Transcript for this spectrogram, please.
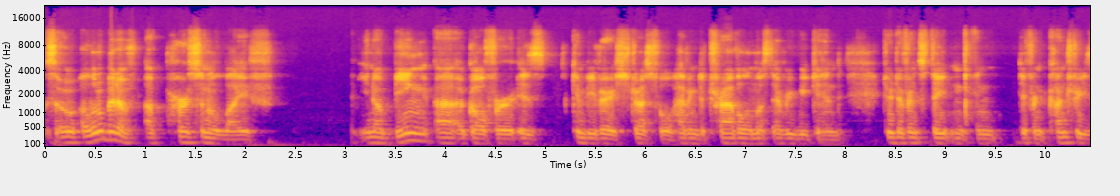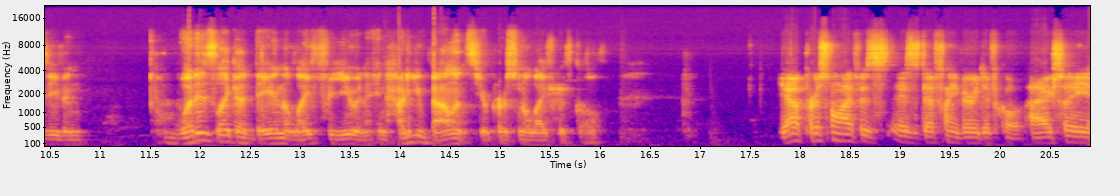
So a little bit of a personal life. You know, being a golfer is can be very stressful. Having to travel almost every weekend to a different state and in different countries, even what is like a day in the life for you and, and how do you balance your personal life with golf yeah personal life is is definitely very difficult. I actually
